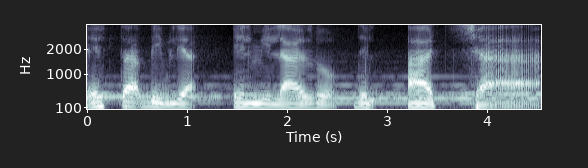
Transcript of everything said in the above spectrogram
esta Biblia el milagro del hacha.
